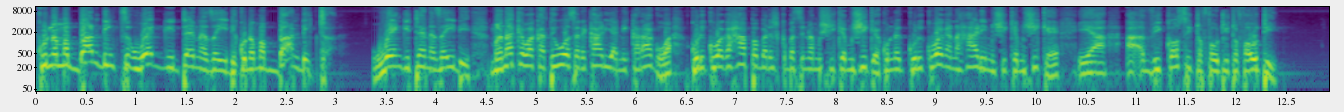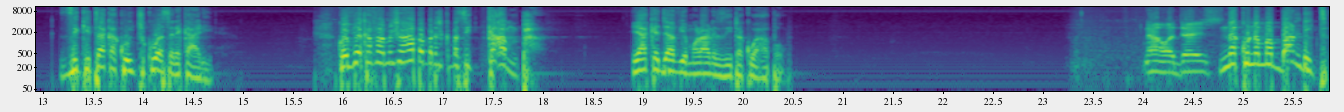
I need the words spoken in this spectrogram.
kuna mabandit wengi tena zaidi. Kuna mabandit wengi tena zaidi. Manake wakati huo serikali ya nicaragua kulikuwaga hapa barishika basi na mshike mshike kuna kulikuwaga na hali mshike mshike ya uh, vikosi tofauti tofauti zikitaka kuichukua serikali. Kwa hivyo akafahamishwa hapa barishika basi camp yake Javier Morales itakuwa hapo. Nowadays, na kuna mabandit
